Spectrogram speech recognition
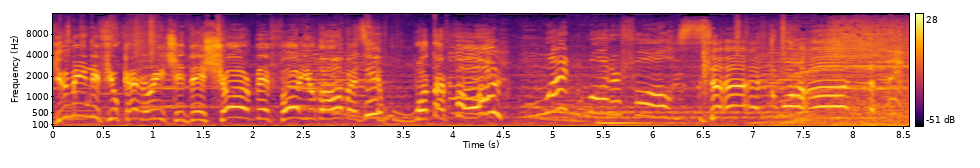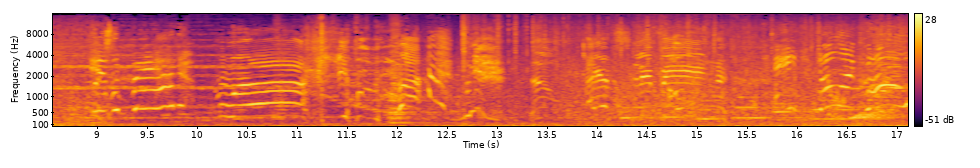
You mean if you can reach the shore before you go over the waterfall? What waterfall? That one! Is it bad? I am slipping! Hey, don't let go!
